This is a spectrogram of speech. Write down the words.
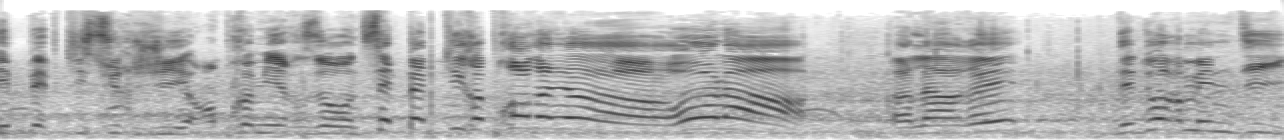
Et Pep qui surgit en première zone. C'est Pep qui reprend d'ailleurs. Oh là À l'arrêt d'Edouard Mendy.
